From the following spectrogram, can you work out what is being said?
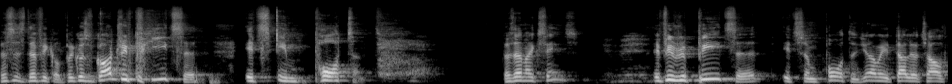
this is difficult because if God repeats it, it's important. Does that make sense? If He repeats it, it's important. You know, when you tell your child,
